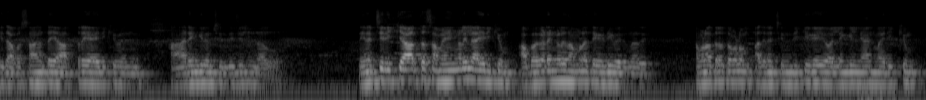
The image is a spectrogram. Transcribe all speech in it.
ഇത് അവസാനത്തെ യാത്രയായിരിക്കുമെന്ന് ആരെങ്കിലും ചിന്തിച്ചിട്ടുണ്ടാകുമോ? നിലച്ചിരിക്കാത്ത സമയങ്ങളിലായിരിക്കും അപകടങ്ങൾ നമ്മളെ തേടി വരുന്നത്. നമ്മൾ അത്രത്തോളം അതിനെ ചിന്തിക്കുകയോ അല്ലെങ്കിൽ ഞാൻ മരിക്കും.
